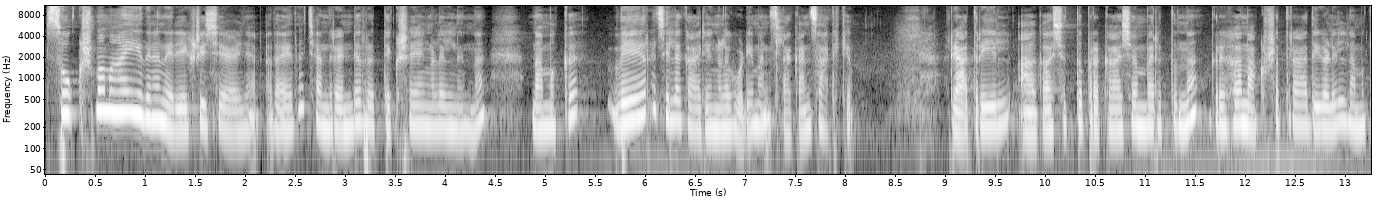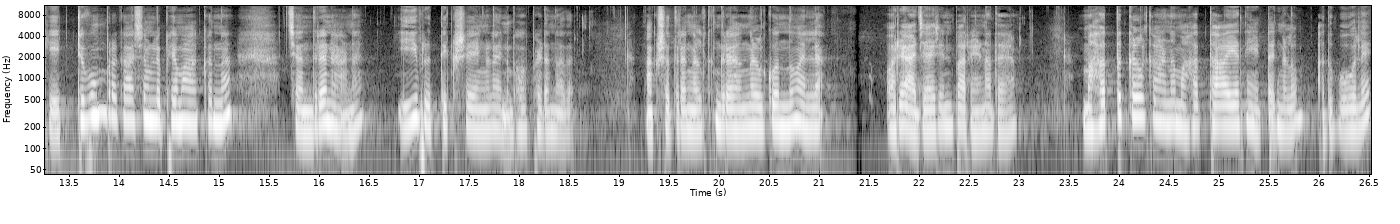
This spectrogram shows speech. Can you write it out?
സൂക്ഷ്മമായി ഇതിനെ നിരീക്ഷിച്ചു കഴിഞ്ഞാൽ അതായത് ചന്ദ്രന്റെ വൃത്തിക്ഷയങ്ങളിൽ നിന്ന് നമുക്ക് വേറെ ചില കാര്യങ്ങൾ കൂടി മനസ്സിലാക്കാൻ സാധിക്കും. രാത്രിയിൽ ആകാശത്ത് പ്രകാശം പരത്തുന്ന ഗ്രഹനക്ഷത്രാദികളിൽ നമുക്ക് ഏറ്റവും പ്രകാശം ലഭ്യമാക്കുന്ന ചന്ദ്രനാണ് ഈ വൃത്തിക്ഷയങ്ങൾ അനുഭവപ്പെടുന്നത്. നക്ഷത്രങ്ങൾക്കും ഗ്രഹങ്ങൾക്കൊന്നുമല്ല. ഒരാചാര്യൻ പറയണത് മഹത്തുക്കൾക്കാണ് മഹത്തായ നേട്ടങ്ങളും അതുപോലെ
